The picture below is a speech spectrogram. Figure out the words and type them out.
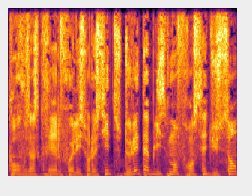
Pour vous inscrire, il faut aller sur le site de l'établissement français du sang.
